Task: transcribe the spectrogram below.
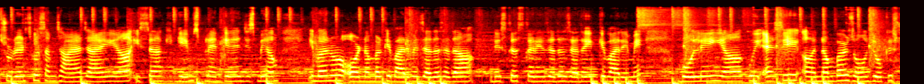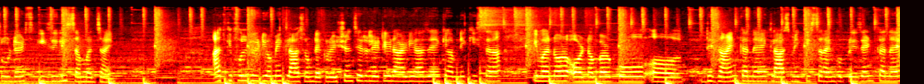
स्टूडेंट्स को समझाया जाए या इस तरह की गेम्स प्लान किए हैं जिसमें हम इवन और ऑर्ड नंबर के बारे में ज़्यादा से ज़्यादा डिस्कस करें, ज़्यादा से ज़्यादा इनके बारे में बोलें या कोई ऐसे नंबर्स हों जो कि स्टूडेंट्स ईज़िली समझ जाएँ। आज की फुल वीडियो में क्लासरूम डेकोरेशन से रिलेटेड आइडियाज़ हैं कि हमने किस तरह इवन और और नंबर को डिज़ाइन करना है क्लास में किस तरह इनको प्रेजेंट करना है,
